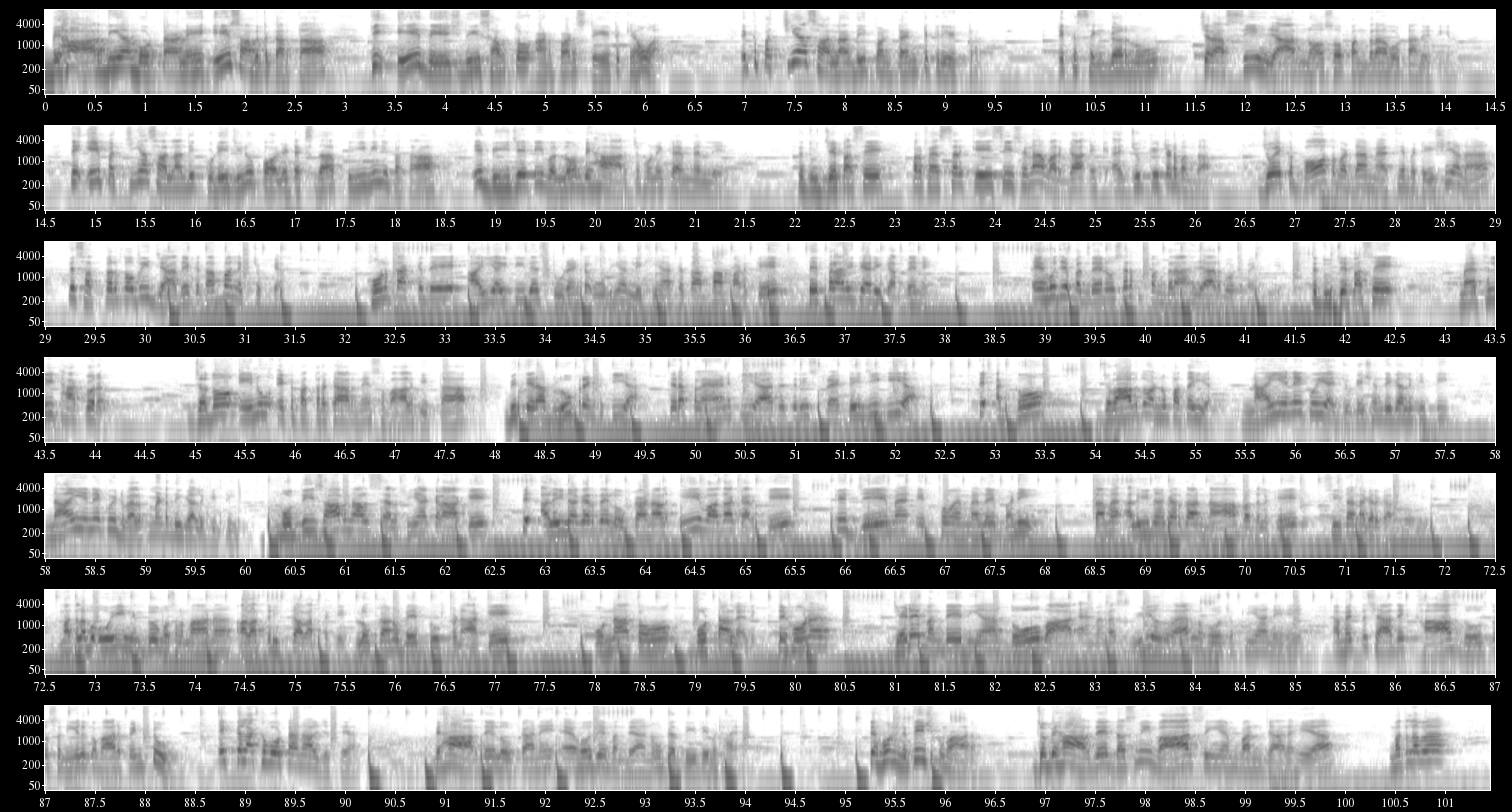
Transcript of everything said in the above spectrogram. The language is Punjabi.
ਬਿਹਾਰ ਦੀਆਂ ਵੋਟਾਂ ਨੇ ਇਹ ਸਾਬਤ ਕਰਤਾ ਕਿ ਇਹ ਦੇਸ਼ ਦੀ ਸਭ ਤੋਂ ਅਨਪੜ੍ਹ ਸਟੇਟ ਕਿਉਂ ਆ? ਇੱਕ 25 ਸਾਲਾਂ ਦੀ ਕੰਟੈਂਟ ਕ੍ਰੀਏਟਰ ਇੱਕ ਸਿੰਗਰ ਨੂੰ 84915 ਵੋਟਾਂ ਦੇਤੀਆਂ। ਤੇ ਇਹ 25 ਸਾਲਾਂ ਦੀ ਕੁੜੀ ਜਿਹਨੂੰ ਪੋਲਿਟਿਕਸ ਦਾ ਪੀ ਵੀ ਨਹੀਂ ਪਤਾ, ਇਹ ਬੀਜੇਪੀ ਵੱਲੋਂ ਬਿਹਾਰ 'ਚ ਹੁਣ ਇੱਕ ਐਮਐਲਏ ਹੈ ਤੇ ਦੂਜੇ ਪਾਸੇ ਪ੍ਰੋਫੈਸਰ ਕੇਸੀ ਸਿਨਹਾ ਵਰਗਾ ਇੱਕ ਐਜੂਕੇਟਡ ਬੰਦਾ ਜੋ ਇੱਕ ਬਹੁਤ ਵੱਡਾ ਮੈਥਮੈਟੀਸ਼ੀਅਨ ਹੈ ਤੇ 70 ਤੋਂ ਵੀ ਜ਼ਿਆਦਾ ਕਿਤਾਬਾਂ ਲਿਖ ਚੁੱਕਿਆ ਹੁਣ ਤੱਕ ਦੇ ਆਈਆਈਟੀ ਦੇ ਸਟੂਡੈਂਟ ਉਹਦੀਆਂ ਲਿਖੀਆਂ ਕਿਤਾਬਾਂ ਪੜ੍ਹ ਕੇ ਪੇਪਰਾਂ ਦੀ ਤਿਆਰੀ ਕਰਦੇ ਨੇ। ਇਹੋ ਜਿਹੇ ਬੰਦੇ ਨੂੰ ਸਿਰਫ 15000 ਵੋਟ ਪੈਂਦੀ ਹੈ। ਤੇ ਦੂਜੇ ਪਾਸੇ ਮੈਥਲੀ ਠਾਕੁਰ, ਜਦੋਂ ਇਹਨੂੰ ਇੱਕ ਪੱਤਰਕਾਰ ਨੇ ਸਵਾਲ ਕੀਤਾ ਵੀ ਤੇਰਾ ਬਲੂਪ੍ਰਿੰਟ ਕੀ ਆ? ਤੇਰਾ ਪਲਾਨ ਕੀ ਆ? ਤੇ ਤੇਰੀ ਸਟ੍ਰੈਟੇਜੀ ਕੀ ਆ? ਤੇ ਅੱਗੋਂ ਜਵਾਬ ਤੁਹਾਨੂੰ ਪਤਾ ਹੀ ਹੈ ਨਾ ਹੀ ਇਹਨੇ ਕੋਈ ਐਜੂਕੇਸ਼ਨ ਦੀ ਗੱਲ ਕੀਤੀ, ਨਾ ਹੀ ਇਹਨੇ ਕੋਈ ਡਿਵੈਲਪਮੈਂਟ ਦੀ ਗੱਲ ਕੀਤੀ। ਮੋਦੀ ਸਾਹਿਬ ਨਾਲ ਸੈਲਫੀਆਂ ਕਰਾ ਕੇ ਤੇ ਅਲੀਨਗਰ ਦੇ ਲੋਕਾਂ ਨਾਲ ਇਹ ਵਾਅਦਾ ਕਰਕੇ ਕਿ ਜੇ ਮੈਂ ਇੱਥੋਂ ਐਮਐਲਏ ਬਣੀ, ਤਾਂ ਮੈਂ ਅਲੀਨਗਰ ਦਾ ਨਾਂ ਬਦਲ ਕੇ ਸੀਤਾ ਨਗਰ ਕਰ ਦੂੰਗੀ। ਮਤਲਬ ਉਹੀ ਹਿੰਦੂ ਮੁਸਲਮਾਨ ਵਾਲਾ ਤਰੀਕਾ ਵਰਤ ਕੇ, ਲੋਕਾਂ ਨੂੰ ਬੇਵਕੂਫ ਬਣਾ ਕੇ, ਉਹਨਾਂ ਤੋਂ ਵੋਟਾਂ ਲੈ ਲਈਆਂ। ਤੇ ਹੁਣ ਜਿਹੜੇ ਬੰਦੇ ਦੀਆਂ ਦੋ ਵਾਰ ਐਮਐਮਐਸ ਵੀਡੀਓਜ਼ ਵਾਇਰਲ ਹੋ ਚੁੱਕੀਆਂ ਨੇ, ਅਮਿਤ ਸ਼ਾਹ ਦੇ ਖਾਸ ਦੋਸਤ ਸੁਨੀਲ ਕੁਮਾਰ ਪਿੰਟੂ 1 ਲੱਖ ਵੋਟਾਂ ਨਾਲ ਜਿੱਤਿਆ। ਬਿਹਾਰ ਦੇ ਲੋਕਾਂ ਨੇ ਇਹੋ ਜਿਹੇ ਬੰਦਿਆਂ ਨੂੰ ਗੱਦੀ ਤੇ ਬਿਠਾਇਆ। ਤੇ ਹੁਣ ਨਿਤੀਸ਼ ਕੁਮਾਰ, ਜੋ ਬਿਹਾਰ ਦੇ 10ਵੀਂ ਵਾਰ ਸੀਐਮ ਬਣ ਜਾ ਰਹੇ ਆ, ਮਤਲਬ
